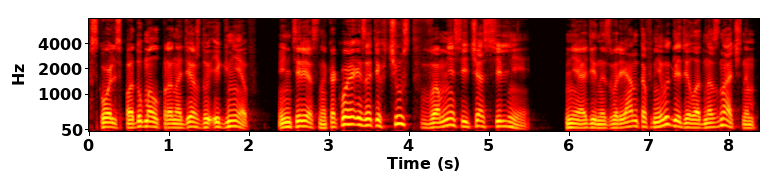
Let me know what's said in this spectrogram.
Вскользь подумал про надежду и гнев. Интересно, какое из этих чувств во мне сейчас сильнее? Ни один из вариантов не выглядел однозначным,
